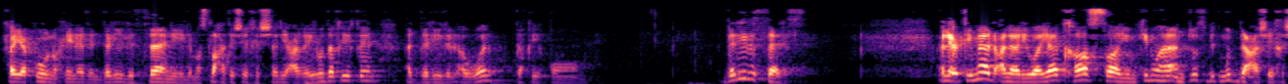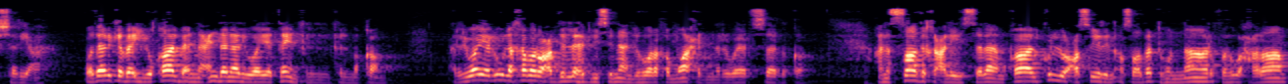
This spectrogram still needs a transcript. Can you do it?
فيكون حينئذ الدليل الثاني لمصلحة شيخ الشريعة غير دقيق. الدليل الأول دقيق. الدليل الثالث. الاعتماد على روايات خاصة يمكنها أن تثبت مدعى شيخ الشريعة. وذلك بأن يقال بأن عندنا روايتين في المقام. الرواية الأولى خبر عبد الله بن سنان اللي هو رقم واحد من الروايات السابقة. عن الصادق عليه السلام قال كل عصير أصابته النار فهو حرام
